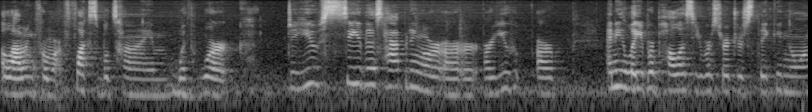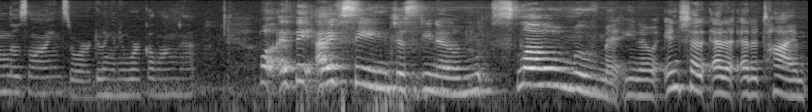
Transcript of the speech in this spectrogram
allowing for more flexible time with work. Do you see this happening, or are, are you, are any labor policy researchers thinking along those lines or doing any work along that? Well, I think I've seen just, you know, slow movement, you know, inch at, at, a, at a time.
